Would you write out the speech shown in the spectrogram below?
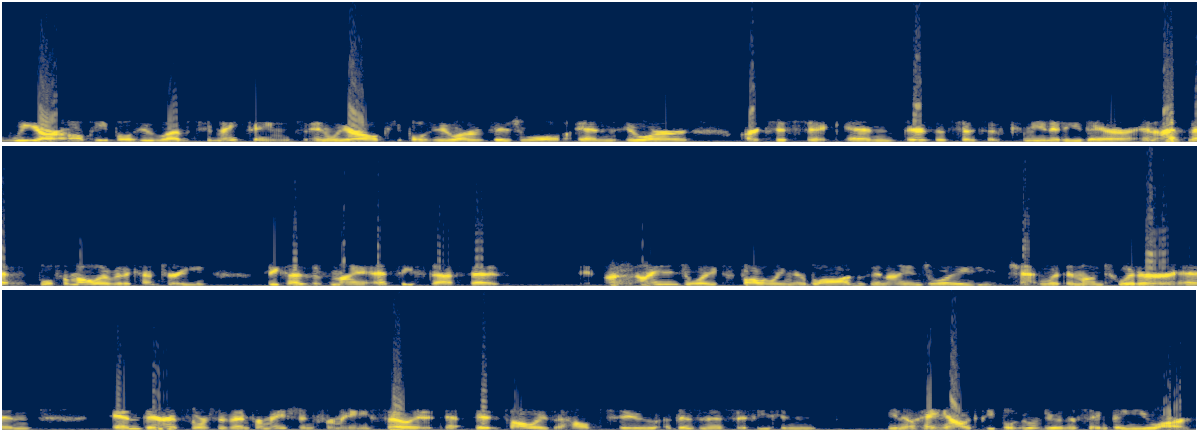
we are all people who love to make things, and we are all people who are visual and who are artistic, and there's a sense of community there. And I've met people from all over the country because of my Etsy stuff that I, I enjoy following their blogs, and I enjoy chatting with them on Twitter, and and they're a source of information for me. So it, it's always a help to a business if you can, you know, hang out with people who are doing the same thing you are.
